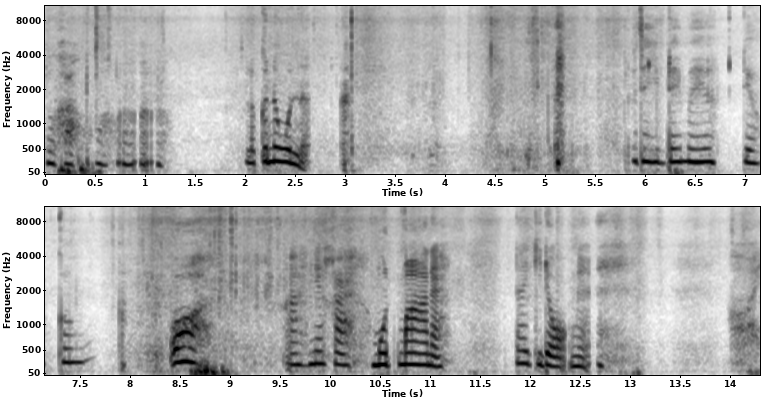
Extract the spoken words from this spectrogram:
ดูค่ะอะอะอะอะแล้วก็นู่นอะเรา จะหยิบได้ไหมอะ เดี๋ยวกล้อง โอ้อะเนี่ยค่ะมุดมาเนี่ยได้กี่ดอกเนี่ยโอ้ย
